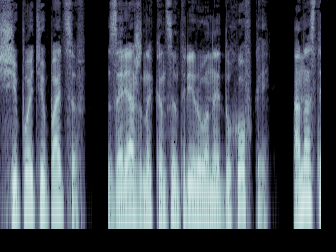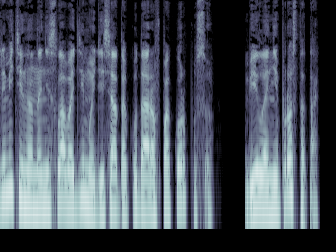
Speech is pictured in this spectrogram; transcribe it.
Щепотью пальцев, заряженных концентрированной духовкой, она стремительно нанесла Вадиму десяток ударов по корпусу. Била не просто так,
